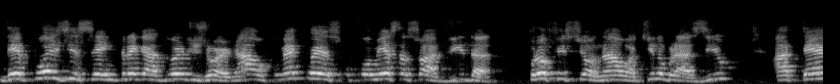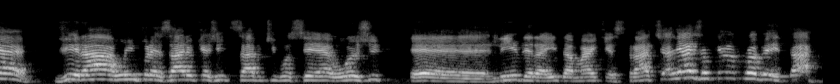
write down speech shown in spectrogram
depois de ser entregador de jornal, como é que foi o começo da sua vida profissional aqui no Brasil, até virar o empresário que a gente sabe que você é hoje, é, líder aí da marca Estrat. Aliás, eu quero aproveitar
